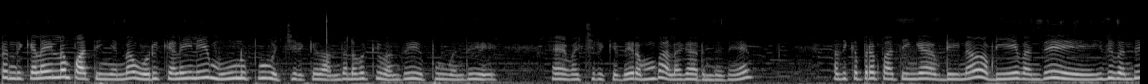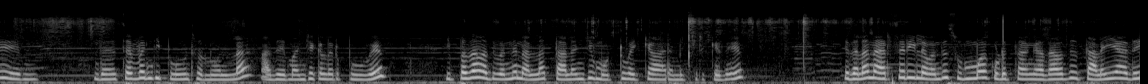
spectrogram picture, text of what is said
இப்போ இந்த கிளையெல்லாம் பார்த்தீங்கன்னா ஒரு கிளையிலே மூணு பூ வச்சுருக்குது. அந்தளவுக்கு வந்து பூ வந்து வச்சுருக்குது. ரொம்ப அழகாக இருந்தது. அதுக்கப்புறம் பார்த்தீங்க அப்படின்னா அப்படியே வந்து இது வந்து இந்த செவ்வந்தி பூன்னு சொல்லுவோம்ல அது மஞ்சள் கலர் பூவு. இப்போ தான் அது வந்து நல்லா தலைஞ்சு மொட்டு வைக்க ஆரம்பிச்சிருக்குது. இதெல்லாம் நர்சரியில் வந்து சும்மா கொடுத்தாங்க. அதாவது தலையாது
